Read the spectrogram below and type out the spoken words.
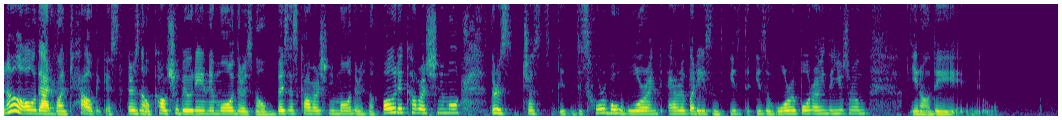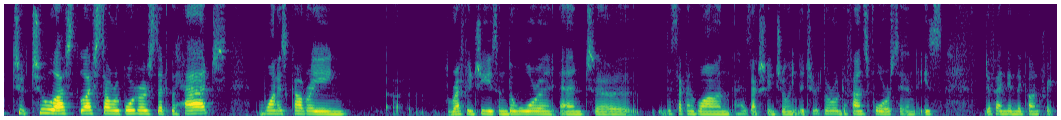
And all that went to hell because there's no culture building anymore, there's no business coverage anymore, there's no politics coverage anymore. There's just this horrible war, and everybody is, is, is a war reporter in the newsroom. You know, the two, two lifestyle reporters that we had, one is covering uh, refugees and the war, and, and uh, the second one has actually joined the territorial defense force and is defending the country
